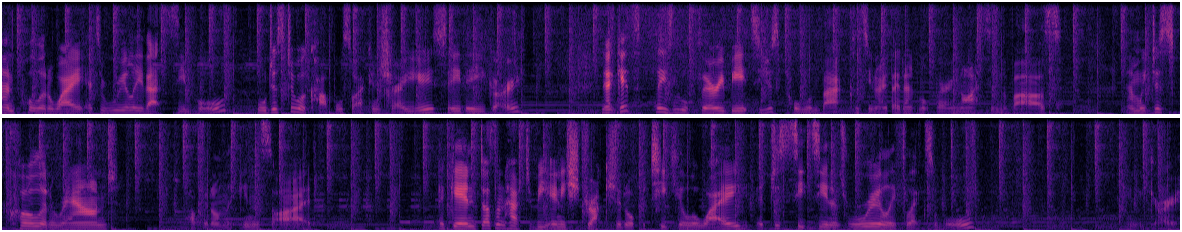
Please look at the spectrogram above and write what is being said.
and pull it away. It's really that simple. We'll just do a couple so I can show you. See, there you go. Now it gets these little furry bits, you just pull them back because you know they don't look very nice in the vase. And we just curl it around, pop it on the inside. Again, doesn't have to be any structured or particular way. It just sits in, it's really flexible. Here we go.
